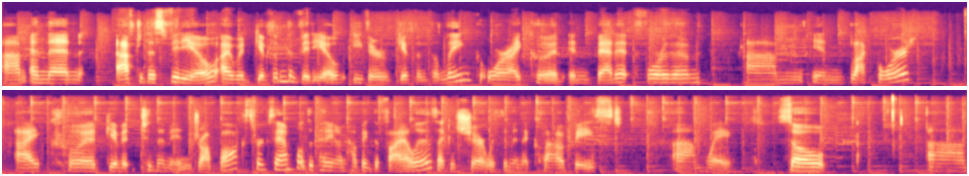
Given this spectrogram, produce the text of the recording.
Um, and then after this video, I would give them the video, either give them the link or I could embed it for them um, in Blackboard I could give it to them in Dropbox, for example, depending on how big the file is. I could share it with them in a cloud-based um, way. So, um,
